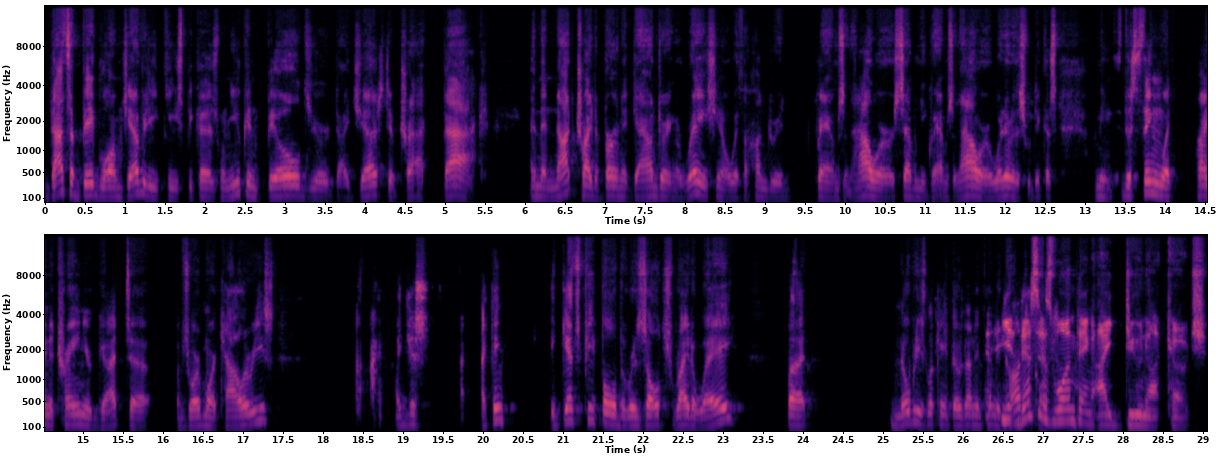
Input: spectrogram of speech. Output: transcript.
that's a big longevity piece because when you can build your digestive tract back and then not try to burn it down during a race, you know, with a hundred grams an hour or 70 grams an hour or whatever this ridiculous. I mean, this thing with trying to train your gut to absorb more calories, I, I just, I think it gets people the results right away, but nobody's looking at those unintended yeah, this is one thing i do not coach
